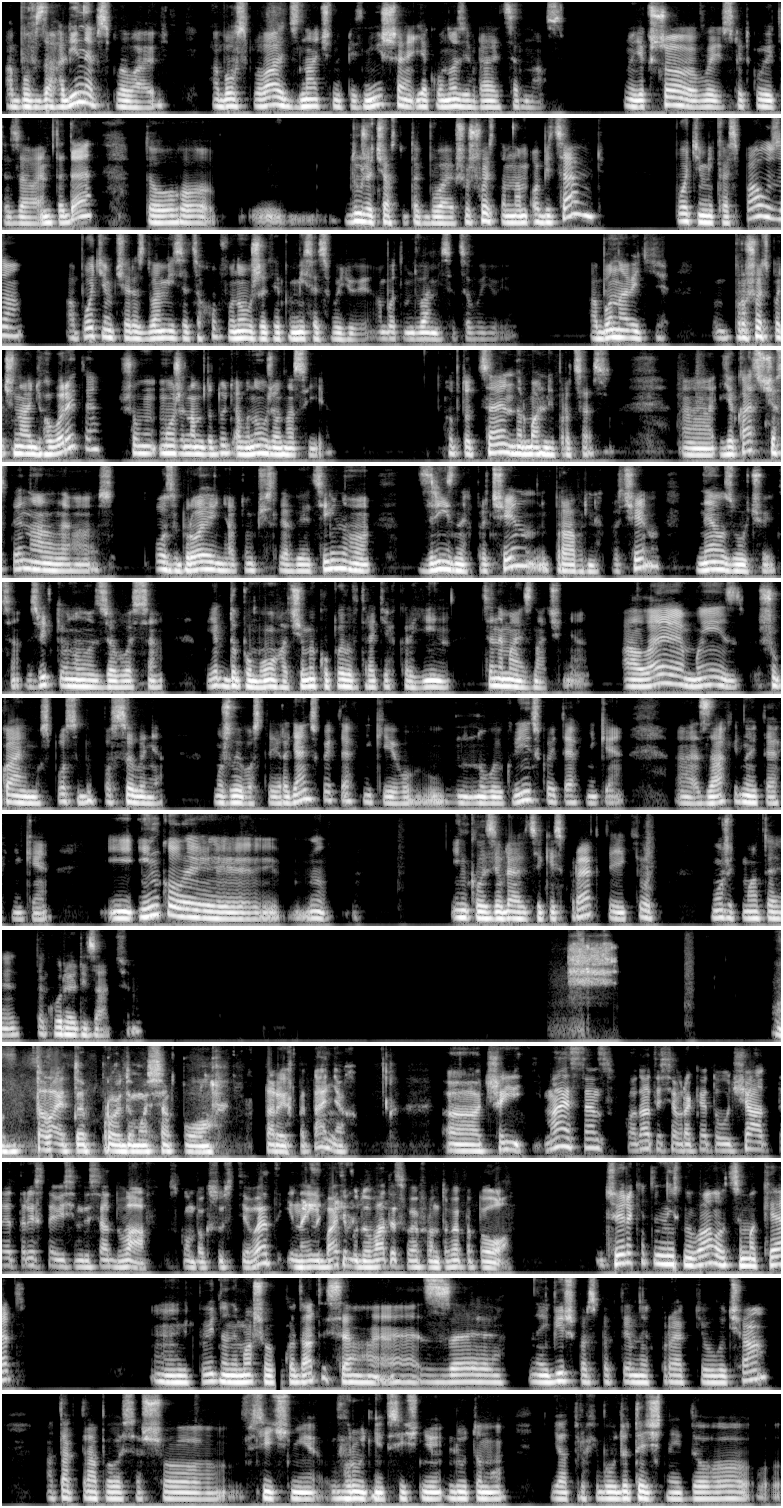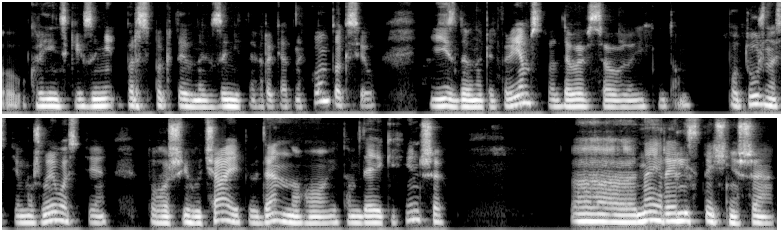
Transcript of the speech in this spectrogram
або взагалі не вспливають, або вспливають значно пізніше, як воно з'являється в нас. Ну, Якщо ви слідкуєте за МТД, то дуже часто так буває, що щось там нам обіцяють, потім якась пауза, а потім через два місяці хоп, воно вже типу, місяць воює, або там два місяці воює. Або навіть про щось починають говорити, що може нам дадуть, а воно вже в нас є. Тобто це нормальний процес. Е, Якась частина е, озброєння, в тому числі авіаційного, з різних причин, правильних причин, не озвучується. Звідки воно взялося, як допомога, чи ми купили в третіх країн, це не має значення. Але ми шукаємо способи посилення можливостей радянської техніки, нової української техніки, е, західної техніки. І інколи ну, інколи з'являються якісь проекти, які от можуть мати таку реалізацію. Давайте пройдемося по старих питаннях. Е, чи має сенс вкладатися в ракету УЧА Т-382 з комплексу Стівет і на її базі будувати своє фронтове ППО? Цієї ракети не існувало, це макет. Е, відповідно, нема що вкладатися. Е, з найбільш перспективних проєктів Луча. А так трапилося, що в січні, в грудні, в січні, лютому я трохи був дотичний до українських зені... перспективних зенітних ракетних комплексів, їздив на підприємства, дивився їхні там потужності, можливості того ж і Луча, і Південного, і там деяких інших. Е, Найреалістичніше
